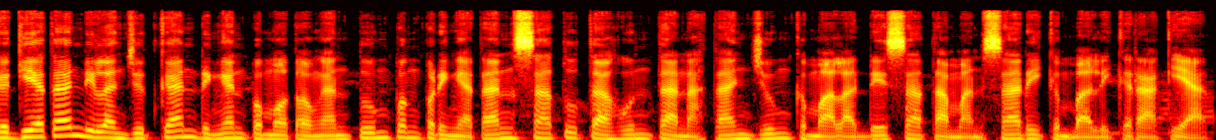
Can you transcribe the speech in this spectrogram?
Kegiatan dilanjutkan dengan pemotongan tumpeng peringatan satu tahun Tanah Tanjung Kemala Desa Taman Sari kembali ke rakyat.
